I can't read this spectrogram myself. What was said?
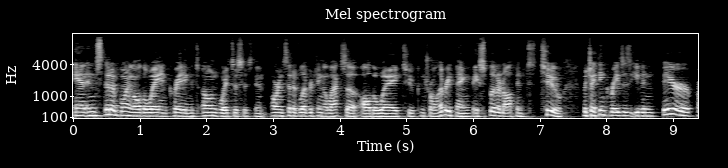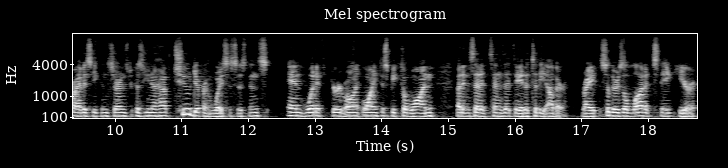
And instead of going all the way and creating its own voice assistant, or instead of leveraging Alexa all the way to control everything, they split it off into two, which I think raises even bigger privacy concerns because you now have two different voice assistants. And what if you're wanting to speak to one, but instead it sends that data to the other, right? So there's a lot at stake here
